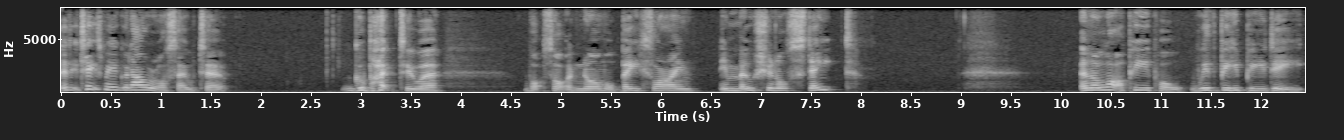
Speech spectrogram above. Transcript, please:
and it takes me a good hour or so to go back to uh, what sort of normal baseline emotional state. And a lot of people with BPD,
